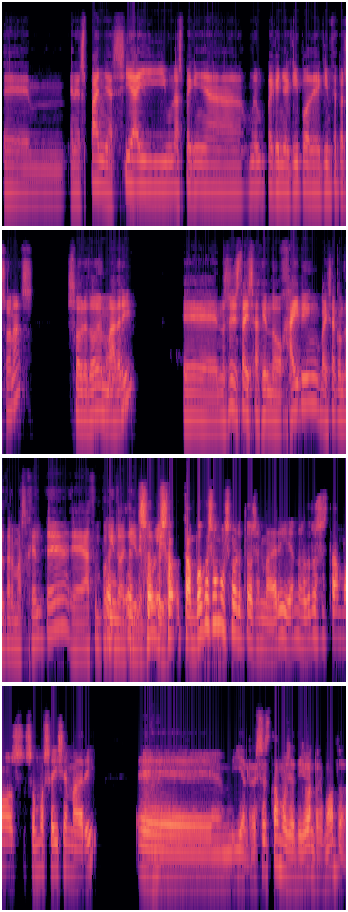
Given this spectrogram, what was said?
Em, en España sí hay unas pequeña, un pequeño equipo de 15 personas, sobre todo en Madrid. Eh, no sé si estáis haciendo hiring, vais a contratar más gente. Eh, hace un poquito aquí de Tampoco somos sobre todo en Madrid, ¿eh? nosotros estamos, somos seis en Madrid y el resto estamos, ya te digo, en remoto.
